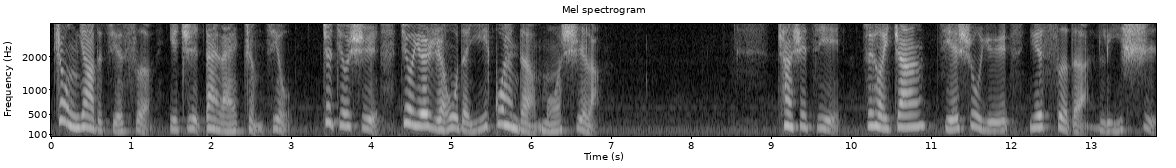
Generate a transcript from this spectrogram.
重要的角色，以致带来拯救。这就是旧约人物的一贯的模式了。创世纪。最后一章结束于约瑟的离世，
